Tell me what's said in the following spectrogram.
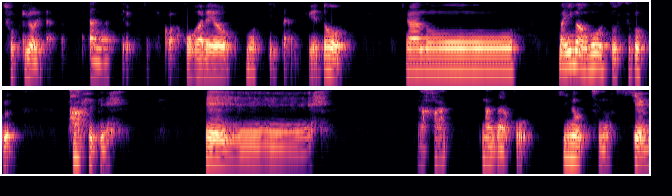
職業だったなっていうこう憧れを持っていたんですけど、あのー、まあ、今思うとすごくタフで、えー、なか、なんだろう、こう、命の危険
